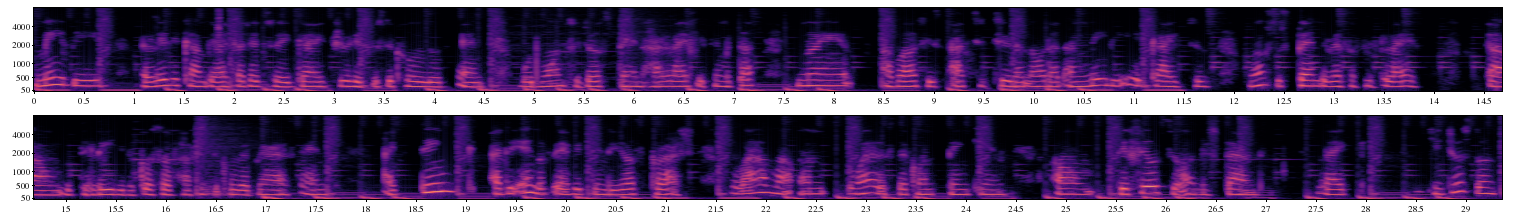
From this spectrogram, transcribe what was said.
maybe a lady can be attracted to a guy through his physical look and would want to just spend her life with him without knowing about his attitude and all that. And maybe a guy too wants to spend the rest of his life um, with the lady because of her physical appearance. And I think at the end of everything, they just clash. While my own, while the second thinking, um, they fail to understand. Like you just don't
